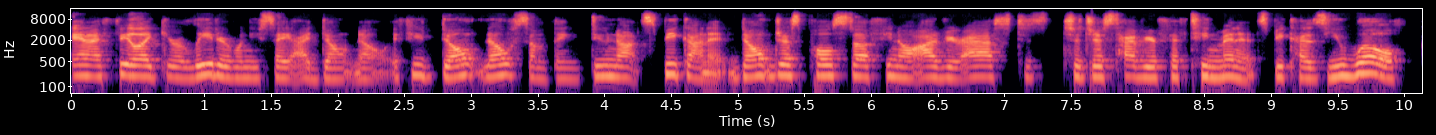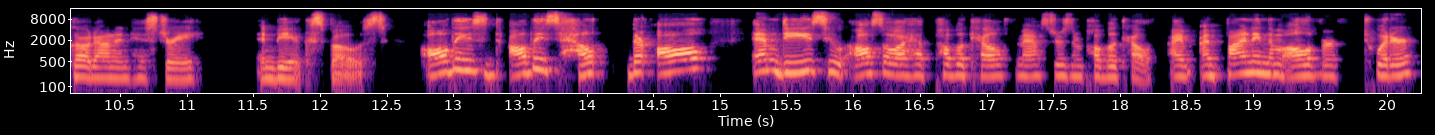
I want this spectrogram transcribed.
And I feel like you're a leader when you say, I don't know. If you don't know something, do not speak on it. Don't just pull stuff, you know, out of your ass to, to just have your 15 minutes because you will go down in history and be exposed. All these, all these health, they're all MDs who also have public health, masters in public health. I'm, I'm finding them all over Twitter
